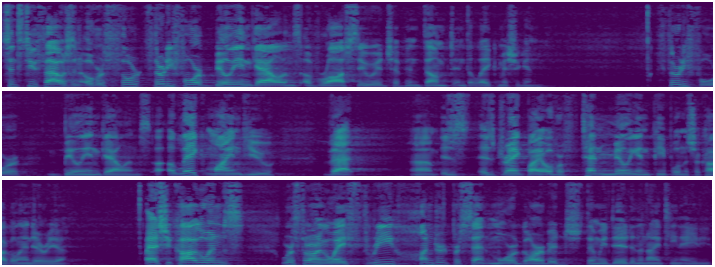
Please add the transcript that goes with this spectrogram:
Since 2000, over 34 billion gallons of raw sewage have been dumped into Lake Michigan. 34 billion gallons. A, lake, mind you, that um, is is drank by over 10 million people in the Chicagoland area. As Chicagoans, we're throwing away 300% more garbage than we did in the 1980s.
